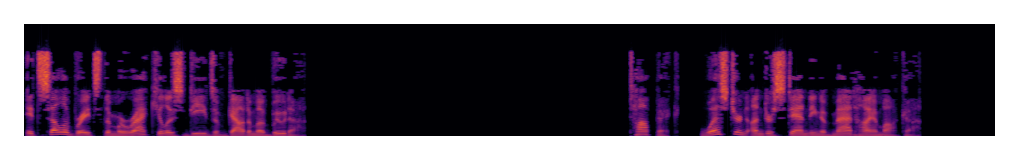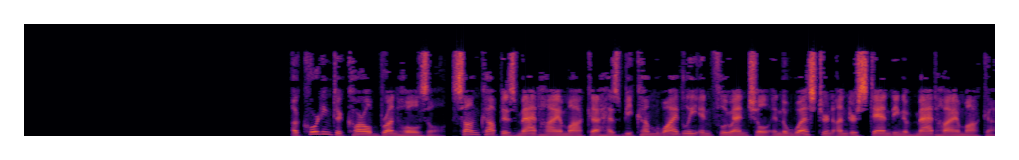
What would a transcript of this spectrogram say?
It celebrates the miraculous deeds of Gautama Buddha. Western understanding of Madhyamaka According to Karl Brunnhölzl, Tsongkhapa's Madhyamaka has become widely influential in the Western understanding of Madhyamaka.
